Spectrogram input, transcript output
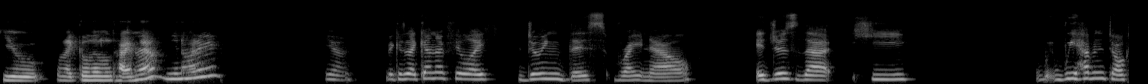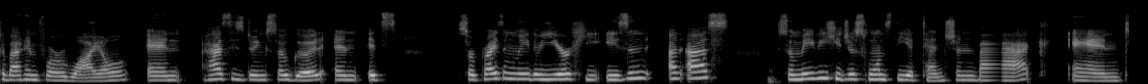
few, like a little time now. You know what I mean? Yeah, because I kind of feel like doing this right now, it's just that he, we we haven't talked about him for a while, and has he's doing so good, and it's surprisingly the year he isn't at us. So maybe he just wants the attention back, and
